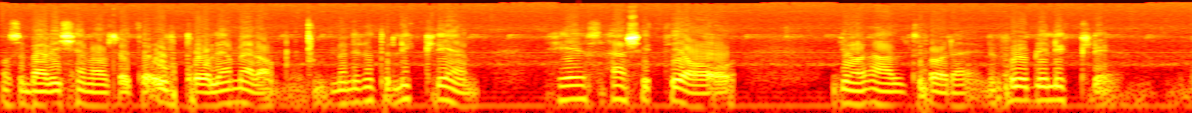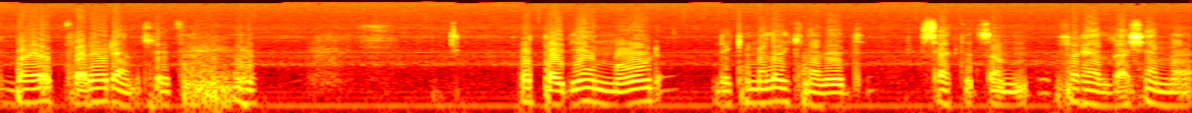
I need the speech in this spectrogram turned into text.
Och så börjar vi känna oss lite otåliga med dem. Men är du inte lycklig än? Här, här sitter jag och gör allt för dig. Nu får du bli lycklig. Börja uppföra det ordentligt. Upphöjt jämnmod. Det kan man likna vid sättet som föräldrar känner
